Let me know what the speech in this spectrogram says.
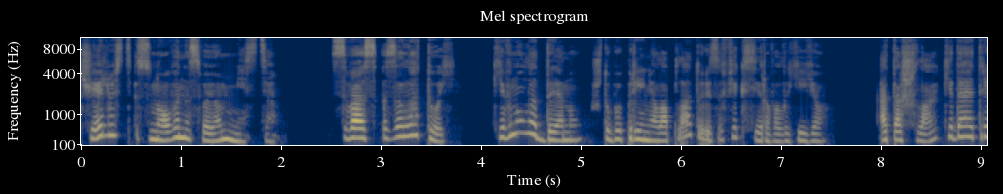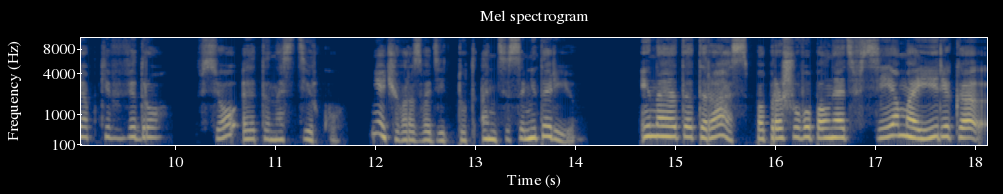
челюсть снова на своем месте. «С вас золотой!» — кивнула Дэну, чтобы принял оплату и зафиксировал ее. Отошла, кидая тряпки в ведро. Все это на стирку. Нечего разводить тут антисанитарию. И на этот раз попрошу выполнять все мои река...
